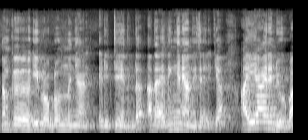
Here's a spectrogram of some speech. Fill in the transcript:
നമുക്ക് ഈ പ്രോബ്ലം ഒന്ന് ഞാൻ എഡിറ്റ് ചെയ്യുന്നുണ്ട്. അതായത് ഇങ്ങനെയാണെന്ന് വിചാരിക്കുക. അയ്യായിരം രൂപ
